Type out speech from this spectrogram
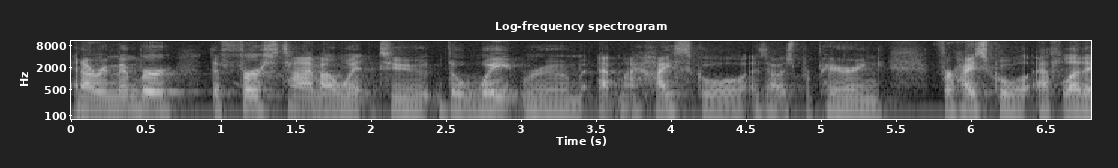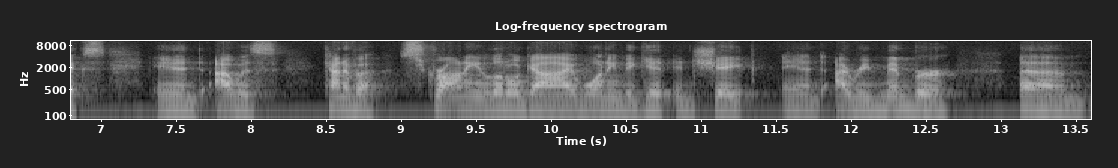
And I remember the first time I went to the weight room at my high school as I was preparing for high school athletics. And I was kind of a scrawny little guy wanting to get in shape. And I remember um,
